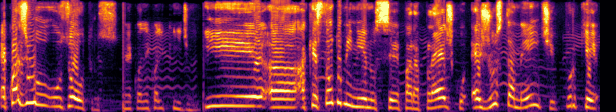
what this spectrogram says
É quase o- os outros, né, com a Nicole Kidman. E ah, a questão do menino ser paraplégico é justamente porque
